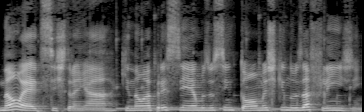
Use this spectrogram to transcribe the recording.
Não é de se estranhar que não apreciemos os sintomas que nos afligem,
